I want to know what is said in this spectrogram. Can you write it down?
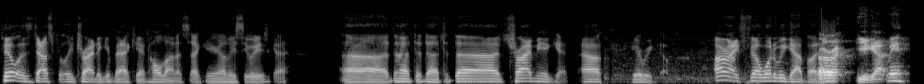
Phil is desperately trying to get back in. Hold on a second here. Let me see what he's got. Uh, da, da, da, da, da. Try me again. Okay, here we go. All right, Phil, what do we got, buddy? All right, you got me.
